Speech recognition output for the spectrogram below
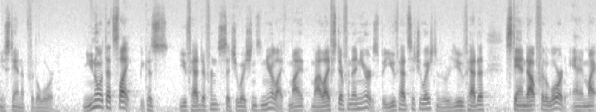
you stand up for the Lord. And you know what that's like because you've had different situations in your life. My, my life's different than yours, but you've had situations where you've had to stand out for the Lord, and it might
